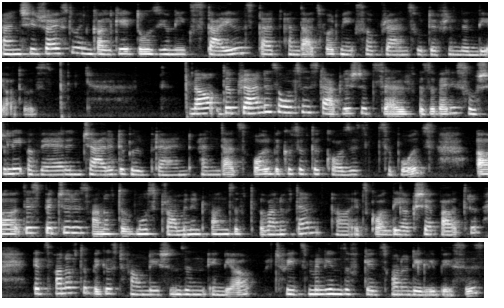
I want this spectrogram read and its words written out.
and she tries to inculcate those unique styles that, and that's what makes her brand so different than the others. Now, the brand has also established itself as a very socially aware and charitable brand, and that's all because of the causes it supports. Uh, this picture is one of the most prominent ones of the, one of them. Uh, it's called the Akshay Patra. It's one of the biggest foundations in India, which feeds millions of kids on a daily basis.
